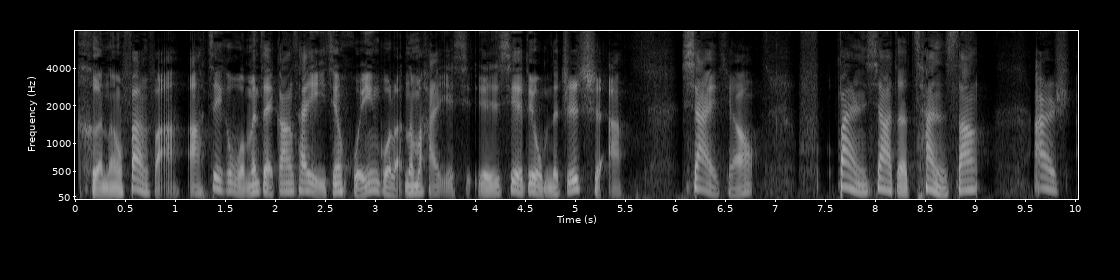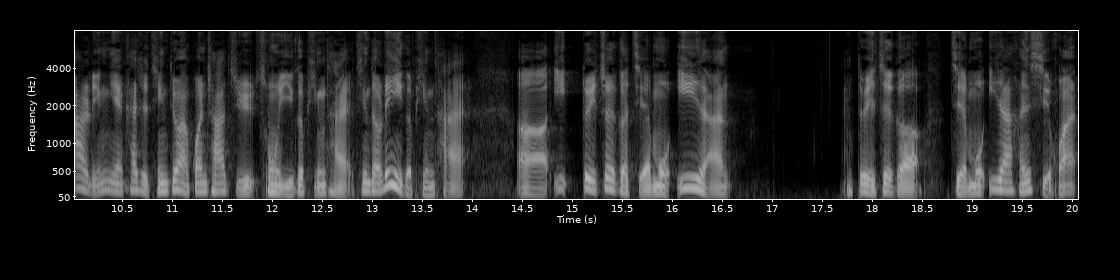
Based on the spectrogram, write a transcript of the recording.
可能犯法啊，这个我们在刚才也已经回应过了。那么还也谢也谢谢对我们的支持啊。下一条，半夏的灿桑，二十二零年开始听对外观察局，从一个平台听到另一个平台。呃，一对这个节目依然对这个节目依然很喜欢。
